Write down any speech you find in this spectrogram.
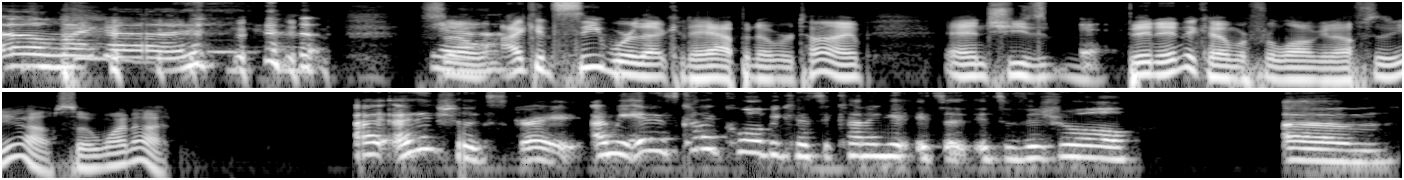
oh my God. So Yeah. I could see where that could happen over time. And she's been in a coma for long enough. So, yeah, so why not? I, I think she looks great. I mean, and it's kind of cool because it kind of get it's a it's a visual um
